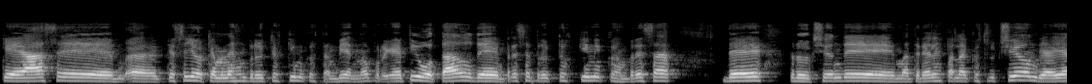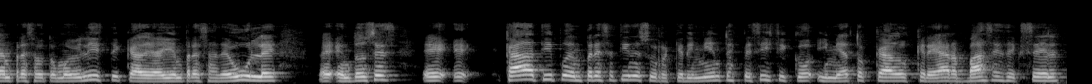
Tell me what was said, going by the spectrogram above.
que hace, eh, qué sé yo, que maneja productos químicos también, ¿no? Porque he pivotado de empresa de productos químicos a empresa de producción de materiales para la construcción, de ahí a empresa automovilística, de ahí empresas de hule. Eh, entonces, cada tipo de empresa tiene su requerimiento específico y me ha tocado crear bases de Excel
